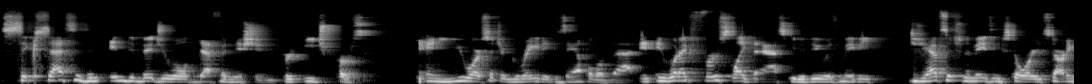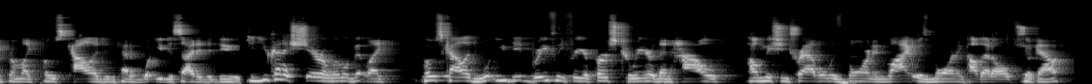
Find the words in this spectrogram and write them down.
success is an individual definition for each person. And you are such a great example of that. And, and what I'd first like to ask you to do is maybe because you have such an amazing story starting from like post college and kind of what you decided to do. Can you kind of share a little bit like post college what you did briefly for your first career, then how how mission travel was born and why it was born and how that all shook out?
